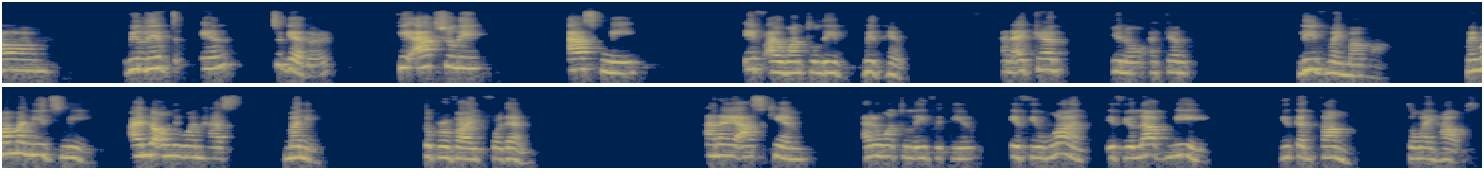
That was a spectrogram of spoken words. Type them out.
um, we lived in together. He actually asked me if I want to live with him. And I can't, you know, I can't leave my mama. My mama needs me. I'm the only one has money to provide for them. And I asked him, I don't want to live with you. If you want, if you love me, you can come to my house,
